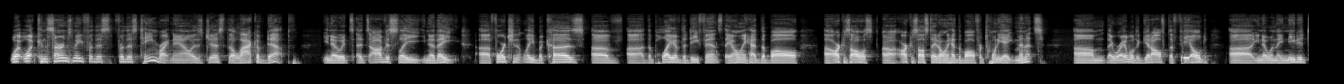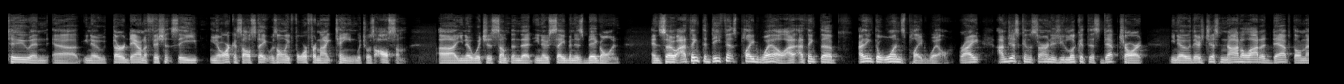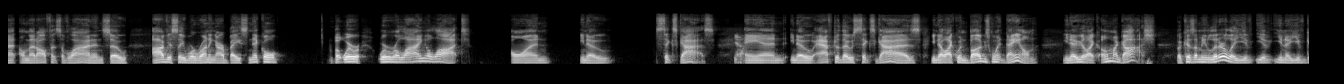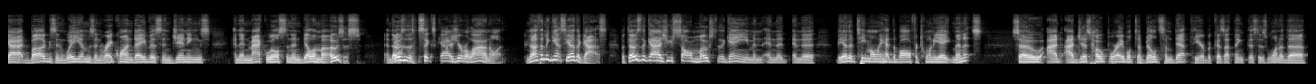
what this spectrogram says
what what concerns me for this for this team right now is just the lack of depth. You know, it's it's obviously, you know, they uh fortunately because of uh the play of the defense, they only had the ball uh, Arkansas uh, Arkansas State only had the ball for 28 minutes. Um, they were able to get off the field uh, you know, when they needed to. And, uh, you know, third down efficiency, you know, Arkansas State was only four for 19, which was awesome, uh, you know, which is something that, you know, Saban is big on. And so I think the defense played well. I, I think the, I think the ones played well, right? I'm just concerned as you look at this depth chart, you know, there's just not a lot of depth on that, on that offensive line. And so obviously we're running our base nickel, but we're, we're relying a lot on, you know, six guys. Yeah. And, you know, after those six guys, you know, like when Buggs went down, you know, you're like, oh my gosh. Because I mean, literally, you've you've you know, you've got Buggs and Williams and Raekwon Davis and Jennings and then Mack Wilson and Dylan Moses. And those yeah. are the six guys you're relying on. Nothing against the other guys, but those are the guys you saw most of the game, and and the and the the other team only had the ball for 28 minutes. So I I just hope we're able to build some depth here because I think this is one of the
